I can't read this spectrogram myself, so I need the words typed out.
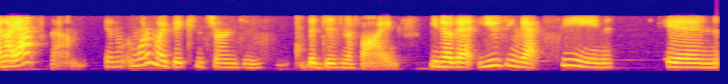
and I asked them, and one of my big concerns is the Disneyfying. You know that using that scene in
